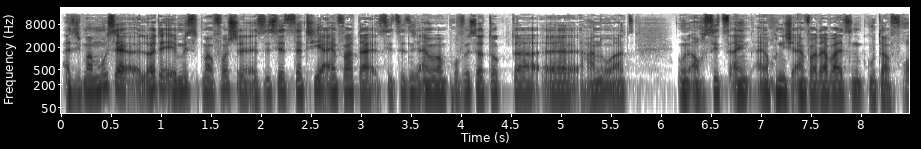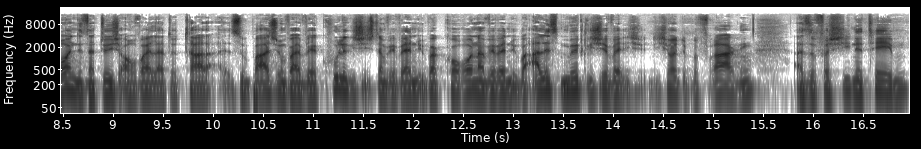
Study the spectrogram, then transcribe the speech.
also man muss ja, Leute, ihr müsst mal vorstellen, es ist jetzt nicht hier einfach, da sitzt jetzt nicht einfach ein Professor Dr. Äh, Hanoarzt und auch sitzt ein, auch nicht einfach da, weil es ein guter Freund ist, natürlich auch, weil er total sympathisch und weil wir coole Geschichten haben. Wir werden über Corona, wir werden über alles Mögliche, werde ich dich heute befragen, also verschiedene Themen.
